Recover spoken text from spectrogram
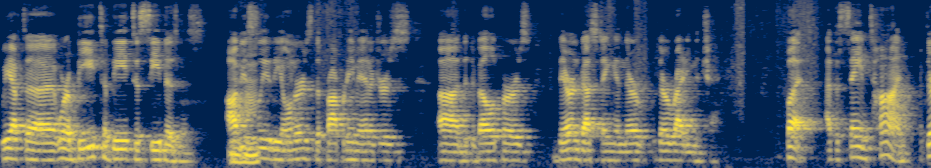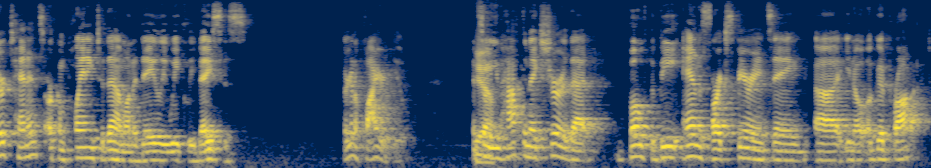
we have to we're a B to B to C business. Obviously, mm-hmm. the owners, the property managers, uh, the developers, they're investing and they're they're writing the check. But at the same time, if their tenants are complaining to them on a daily, weekly basis, they're going to fire you. And yeah. so you have to make sure that both the B and the C are experiencing, uh, you know, a good product.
